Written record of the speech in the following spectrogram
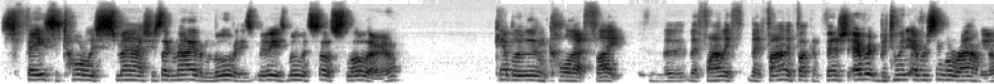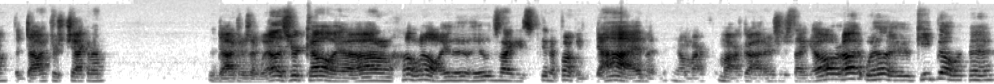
His face is totally smashed. He's like not even moving. He's, maybe he's moving so slow there, you know? Can't believe they didn't call that fight. They, they finally, they finally fucking finished every, between every single round, you know? The doctor's checking him the doctor's like, well, it's your call. I don't, I don't know. He, he, looks like he's gonna fucking die, but you know, Mark Marc Goddard's just like, all right, well, uh, keep going.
